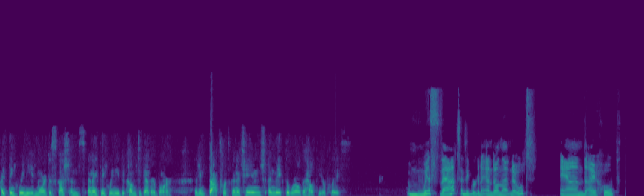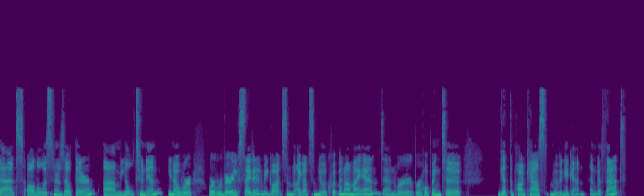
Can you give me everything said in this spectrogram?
I think we need more discussions and I think we need to come together more. I think that's what's going to change and make the world a healthier place. With that, I think we're going to end on that note and I hope that all the listeners out there, um, you'll tune in. You know, we're we're we're very excited. We got some, I got some new equipment on my end, and we're we're hoping to get the podcast moving again. And with that,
